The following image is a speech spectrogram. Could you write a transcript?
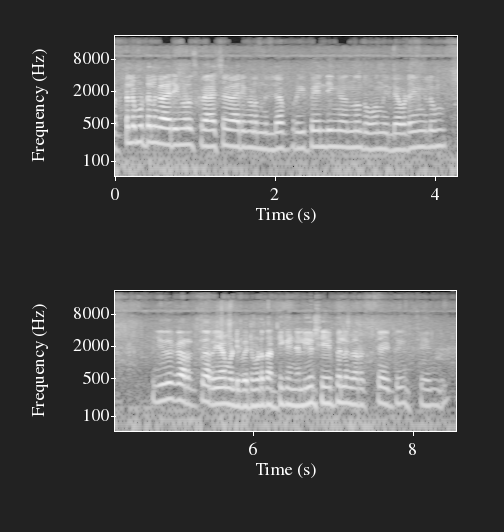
കട്ടലും മുട്ടലും കാര്യങ്ങളും സ്ക്രാച്ച് കാര്യങ്ങളൊന്നും ഇല്ല. പ്രീ പെയിന്റിങ് ഒന്നും തോന്നുന്നില്ല. എവിടെയെങ്കിലും ഇത് കറക്റ്റ് അറിയാൻ വേണ്ടി പറ്റും. ഇവിടെ തട്ടിക്കഴിഞ്ഞാൽ ഈ ഒരു ഷേപ്പെല്ലാം കറക്റ്റായിട്ട് ചെയ്യുന്നുണ്ട്.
